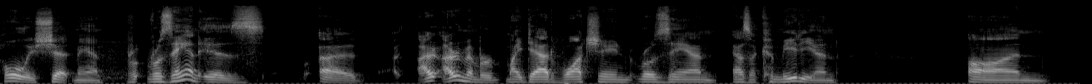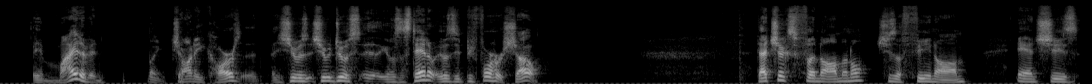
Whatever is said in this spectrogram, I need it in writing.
holy shit, man, R- Roseanne is. Uh, I, I remember my dad watching Roseanne as a comedian on it might have been like Johnny Carson. She was she would do a, it was a stand up. It was before her show. That chick's phenomenal. She's a phenom, and she's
